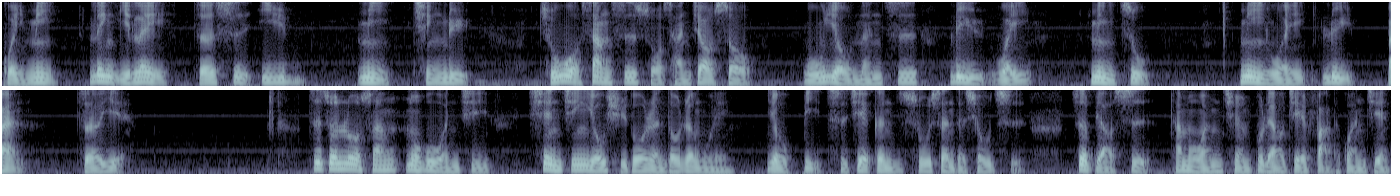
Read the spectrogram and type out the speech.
轨密，另一类则是依密轻律。除我上师所传教授，无有能知律为密助，密为律伴者也。至尊洛桑若不闻及，现今有许多人都认为有比持戒更殊胜的修持，这表示他们完全不了解法的关键，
